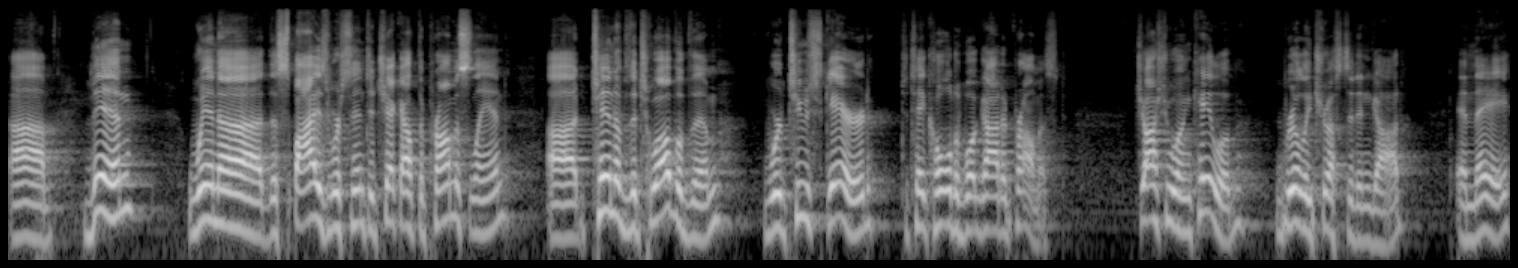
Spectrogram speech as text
Uh, then, when uh, the spies were sent to check out the promised land, uh, 10 of the 12 of them were too scared to take hold of what God had promised. Joshua and Caleb really trusted in God, and they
